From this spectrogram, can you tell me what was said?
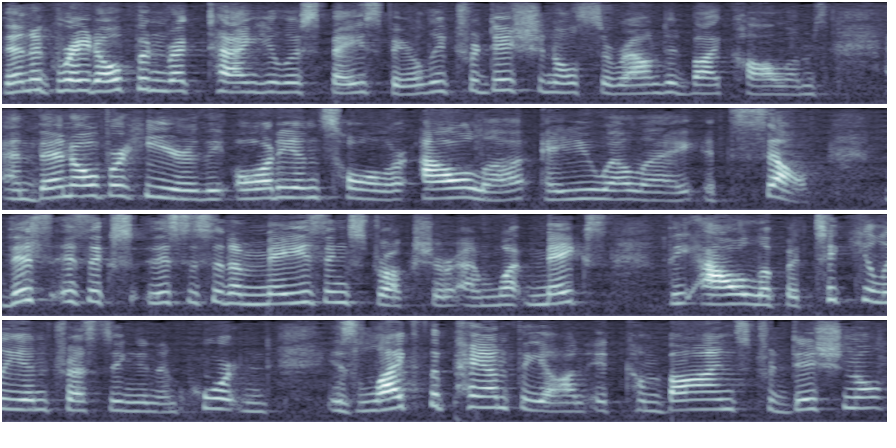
then a great open rectangular space, fairly traditional, surrounded by columns, and then over here, the audience hall or aula, A-U-L-A, itself. This is, this is an amazing structure, and what makes the aula particularly interesting and important is like the Pantheon, it combines traditional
